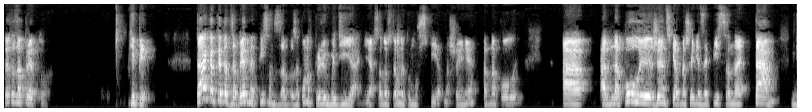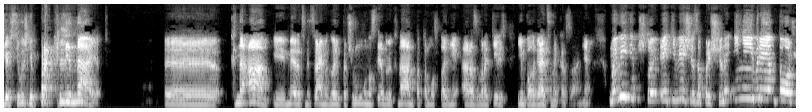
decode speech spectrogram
Это запрет Тора. Теперь, так как этот запрет написан в законах прелюбодеяния, с одной стороны, это мужские отношения однополые, а однополые женские отношения записаны там, где Всевышний проклинает э, Кнаан и Мерец Мицраим говорит, почему унаследовали Кнаан, потому что они развратились, им полагается наказание. Мы видим, что эти вещи запрещены и не евреям тоже.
